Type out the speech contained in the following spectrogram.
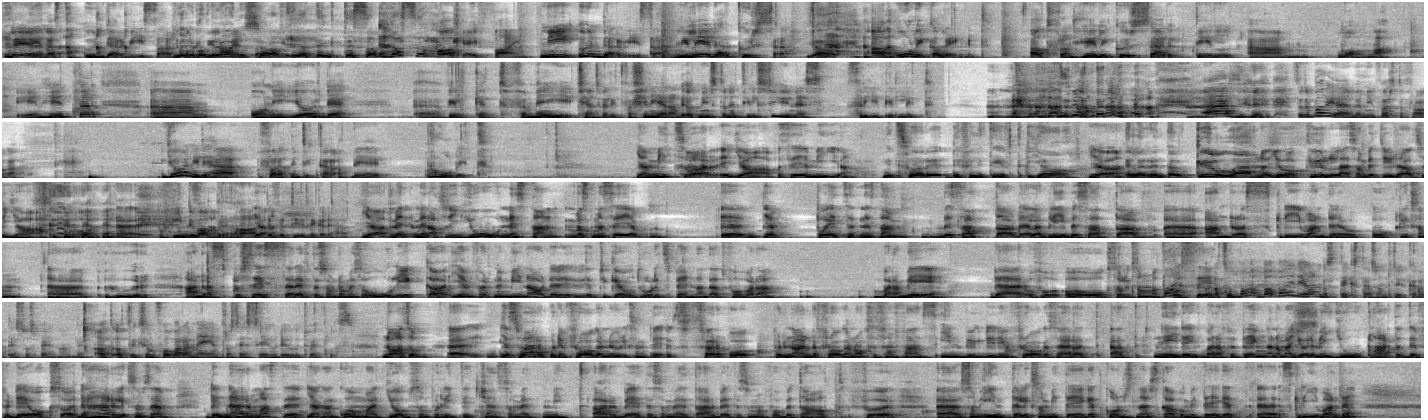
blev jag genast undervisad Men det var bra du sa, för jag tänkte samma sak. Okej, fine. Ni undervisar, ni leder kurser Ja. av olika längd. Allt från helgkurser till ehm, långa enheter. Ehm, och ni gör det, eh, vilket för mig känns väldigt fascinerande, åtminstone till synes frivilligt. så då börjar jag med min första fråga. Gör ni det här för att ni tycker att det är roligt? ja, mitt svar är ja. Vad säger Mia? Mitt svar är definitivt ja. Ja. Eller rent av kyllä. No, ja, kyllä som betyder alltså ja på, eh, på finska. Det var bra att ja. du förtydligade det här. Ja, men, men alltså jo, nästan, vad ska man säga, eh, jag på ett sätt nästan besatt av det, eller blir besatt av eh, andras skrivande och, och liksom eh, hur andras processer, eftersom de är så olika jämfört med mina, och det jag tycker jag är otroligt spännande att få vara, vara med där och, få, och, och också liksom att få se. Varför? Alltså, vad, vad, vad är det i andras texter som du tycker att det är så spännande? Att, att liksom få vara med i en process, se hur det utvecklas? No, alltså, eh, jag svarar på din fråga nu, liksom, eh, svarar på, på den andra frågan också som fanns inbyggd i din fråga, så här att, att nej, det är inte bara för pengarna man gör det, men jo, klart att det är för det också. Det här är liksom så här, det närmaste jag kan komma ett jobb som på riktigt känns som ett mitt arbete, som ett arbete som man får betalt för, eh, som inte liksom mitt eget konstnärskap och mitt eget eh, skrivande.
